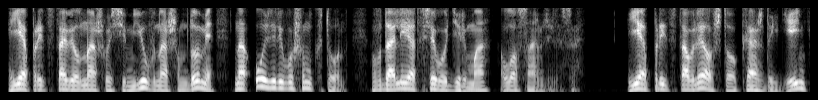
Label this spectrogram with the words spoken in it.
Я представил нашу семью в нашем доме на озере Вашингтон, вдали от всего дерьма Лос-Анджелеса. Я представлял, что каждый день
